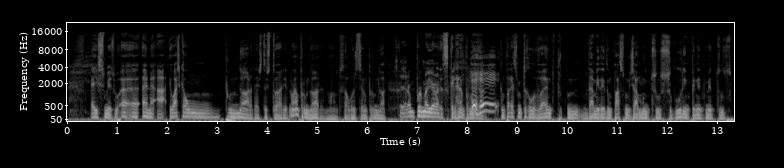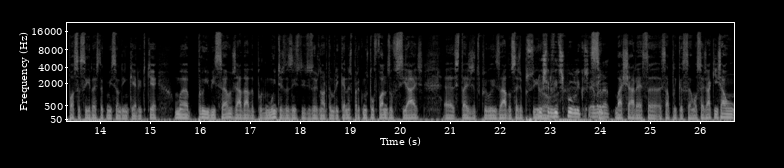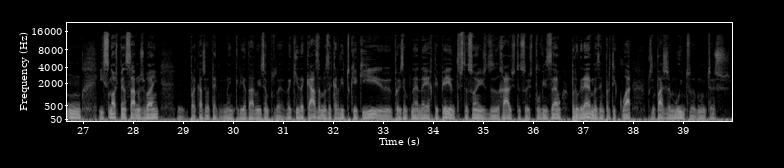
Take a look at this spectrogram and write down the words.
É isso mesmo. Ah, ah, Ana, há- eu acho que há um pormenor desta história. Não é um pormenor, não está longe de ser um pormenor. Se calhar é um por maior. Se calhar é um pormenor que me parece muito relevante porque me dá-me a ideia de um passo já muito seguro, independentemente de tudo que possa sair desta comissão de inquérito, que é uma proibição já dada por muitas das instituições norte-americanas para que nos telefones oficiais ah, esteja disponibilizado, ou seja possível. Dos serviços públicos, é Sim, verdade. baixar essa, essa aplicação. Ou seja, aqui já um, um- E se nós pensarmos bem, eh, por acaso eu até nem queria dar o exemplo da- daqui da casa, mas acredito que aqui, eh, por exemplo, na, na RTP, entre estações de rádio, estações de televisão, programas em particular, por exemplo, haja muito, muitas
